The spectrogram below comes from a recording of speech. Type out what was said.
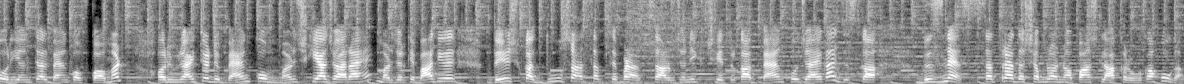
ओरिएंटल बैंक ऑफ़ कॉमर्स और यूनाइटेड बैंक को मर्ज किया जा रहा है। मर्जर के बाद ये देश का दूसरा सबसे बड़ा सार्वजनिक क्षेत्र का बैंक हो जाएगा, जिसका बिज़नेस सत्रह लाख करोड़ का होगा।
